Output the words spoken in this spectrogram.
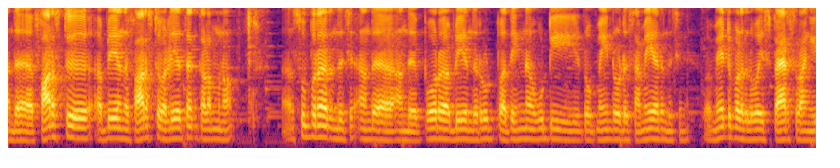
அந்த ஃபாரஸ்ட்டு அப்படியே அந்த ஃபாரஸ்ட்டு வழியாக தான் கிளம்புனோம். சூப்பராக இருந்துச்சு. அந்த அந்த போகிற அப்படியே அந்த ரூட் பார்த்தீங்கன்னா ஊட்டி மெயின் ரோடு செமையாக இருந்துச்சுங்க. இப்போ மேட்டுப்பாளையத்தில் போய் ஸ்பேர்ஸ் வாங்கி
